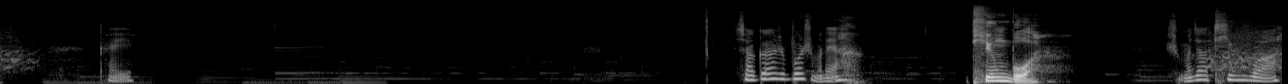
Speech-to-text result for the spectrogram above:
可以。小哥是播什么的呀？听播。什么叫听播？啊？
